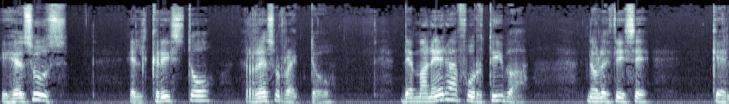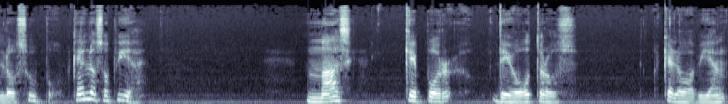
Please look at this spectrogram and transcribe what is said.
Y Jesús, el Cristo resurrecto, de manera furtiva, no les dice que lo supo, que él lo supía, más que por de otros que lo habían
